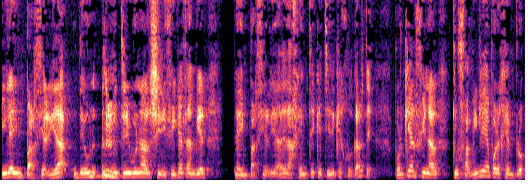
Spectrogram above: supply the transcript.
Y la imparcialidad de un tribunal significa también la imparcialidad de la gente que tiene que juzgarte. Porque al final, tu familia, por ejemplo,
